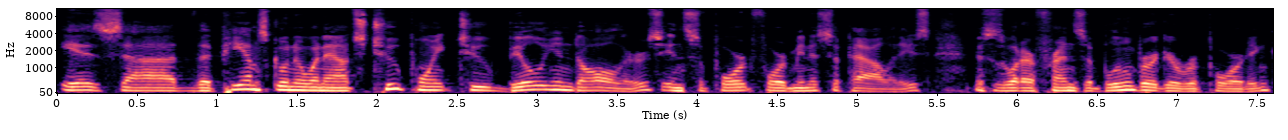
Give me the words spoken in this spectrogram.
is, uh, the PM's going to announce $2.2 billion in support for municipalities. This is what our friends at Bloomberg are reporting.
